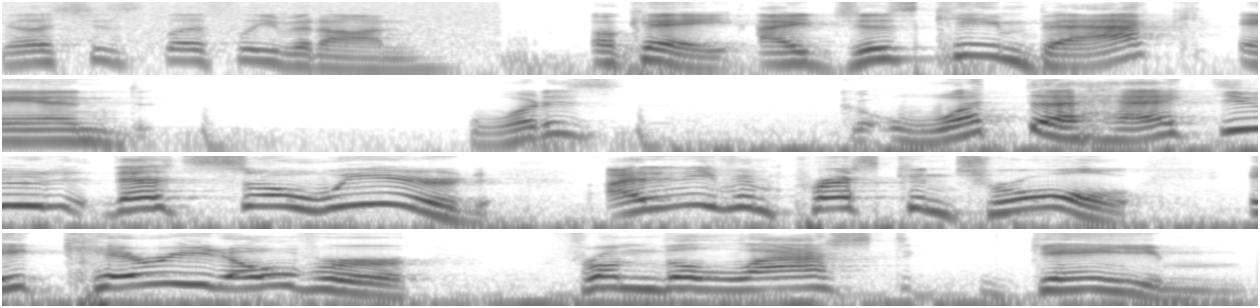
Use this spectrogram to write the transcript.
Let's just... Let's leave it on. Okay, I just came back, and... What is... What the heck, dude? That's so weird. I didn't even press control. It carried over from the last game.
